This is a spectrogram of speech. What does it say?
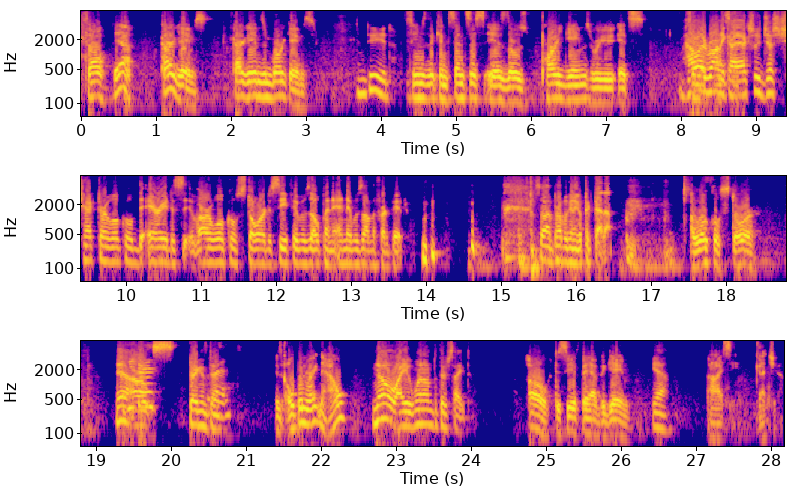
So yeah, card games, card games, and board games. Indeed. Seems the consensus is those party games where you, it's How Similar ironic! I actually just checked our local area to see, our local store to see if it was open, and it was on the front page. so I'm probably gonna go pick that up. A local store Yeah, Have you our- guys? Dragon's Den. is open right now. No, I went onto their site. Oh, to see if they have the game. Yeah. Ah, I see. Gotcha.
